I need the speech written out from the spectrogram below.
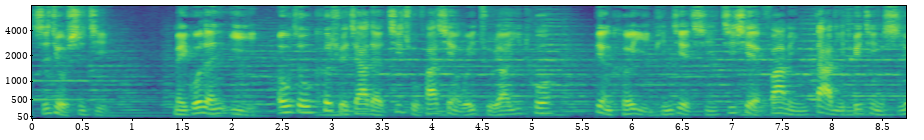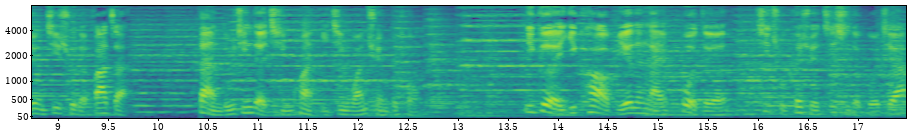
十九世纪。美国人以欧洲科学家的基础发现为主要依托，便可以凭借其机械发明大力推进实用技术的发展。但如今的情况已经完全不同。一个依靠别人来获得基础科学知识的国家，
